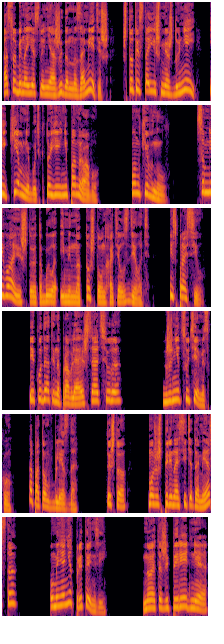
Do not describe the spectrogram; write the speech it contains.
особенно если неожиданно заметишь, что ты стоишь между ней и кем-нибудь, кто ей не по нраву. Он кивнул. Сомневаюсь, что это было именно то, что он хотел сделать, и спросил. «И куда ты направляешься отсюда?» «К жнецу Темиску, а потом в Блезда. Ты что, можешь переносить это место? У меня нет претензий. Но это же передняя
